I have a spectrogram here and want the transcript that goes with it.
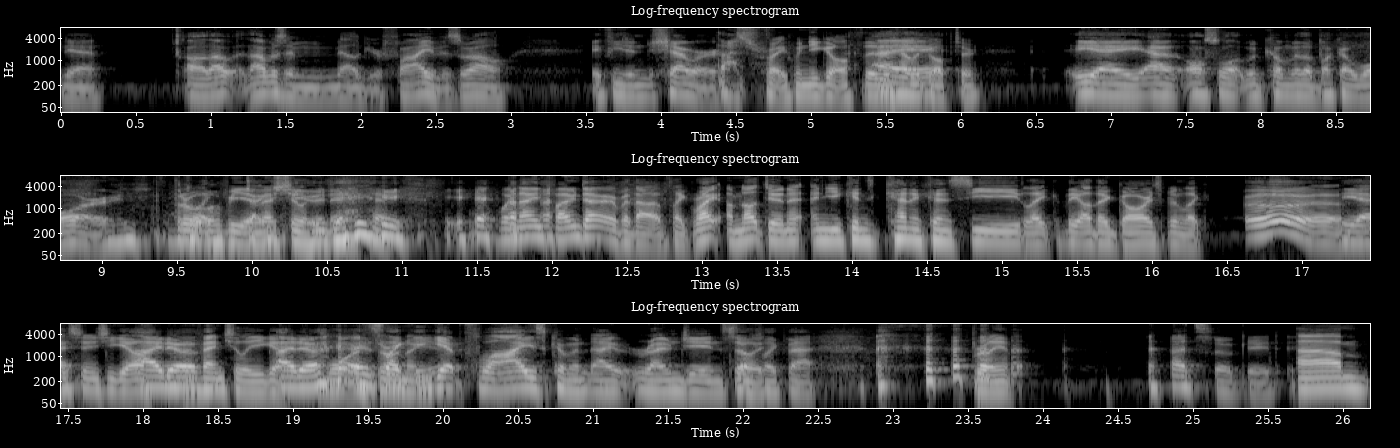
yeah. Oh, that that was in Metal Gear Five as well. If you didn't shower, That's right. When you got off the Aye, helicopter, yeah, yeah, Ocelot would come with a bucket of water, and, Throw it over you eventually. in yeah. when I found out about that, I was like, right, I'm not doing it. And you can kind of can see like the other guards being like, ugh. Yeah. As soon as you get off, I know. eventually you get I know. water It's like you, you. get flies coming out round you and stuff Totally. like that. Brilliant. That's so good. Um,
